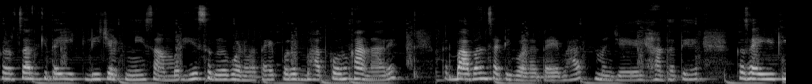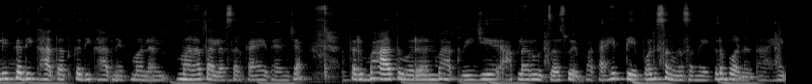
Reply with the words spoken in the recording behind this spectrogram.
करचाल की ताई इडली चटणी सांबर हे सगळं बनवत आहे. परत भात करून खाणार आहे? तर बाबांसाठी बनत आहे भात. म्हणजे आता ते कसं आहे इडली कधी खातात कधी खात नाहीत मला मनात आल्यासारखं आहे त्यांच्या. तर भात वरण भाकरी जे आपला रोजचा स्वयंपाक आहे ते पण संगसंग इकडे बनत आहे.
